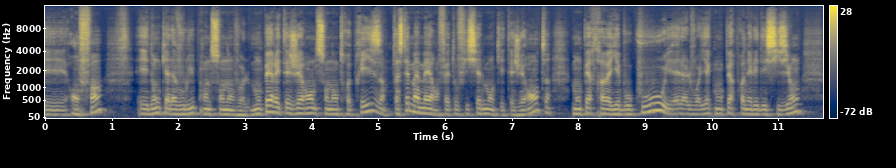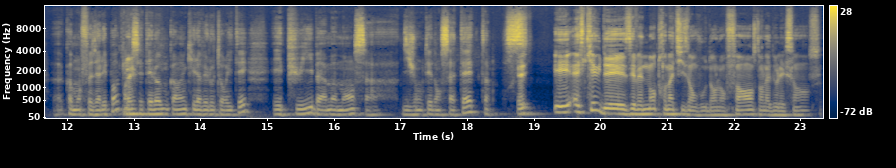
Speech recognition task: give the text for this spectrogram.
et enfin, et donc elle a voulu prendre son envol. Mon père était gérant de son entreprise, enfin c'était ma mère en fait officiellement qui était gérante. Mon père travaillait beaucoup et elle, elle voyait que mon père prenait les décisions euh, comme on le faisait à l'époque. Hein. C'était l'homme quand même qui avait l'autorité. Et puis, ben, à un moment, ça a disjoncté dans sa tête. Et, est-ce qu'il y a eu des événements traumatisants vous dans l'enfance, dans l'adolescence?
